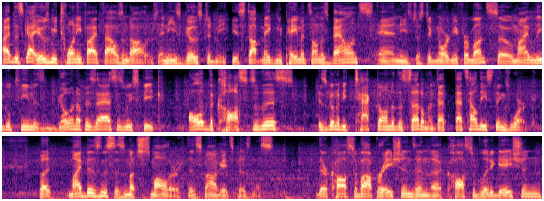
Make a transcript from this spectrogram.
I have this guy, owes me $25,000 and he's ghosted me. He's stopped making payments on his balance and he's just ignored me for months, so my legal team is going up his ass as we speak. All of the costs of this is going to be tacked onto the settlement. That, that's how these things work. But my business is much smaller than Smilegate's business. Their cost of operations and the cost of litigation,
